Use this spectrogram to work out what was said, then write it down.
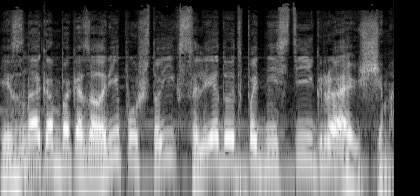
и знаком показал Рипу, что их следует поднести играющим.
